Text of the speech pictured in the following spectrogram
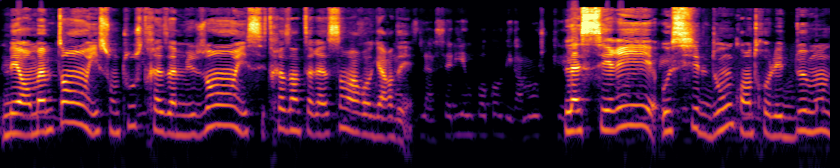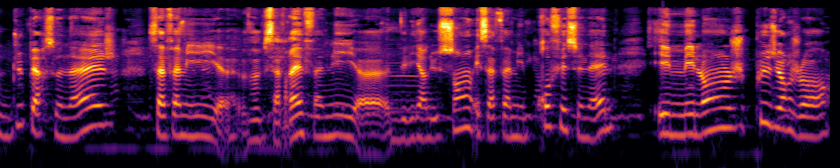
mais en même temps, ils sont tous très amusants et c'est très intéressant à regarder. La série oscille donc entre les deux mondes du personnage, sa famille, euh, sa vraie famille euh, des liens du sang et sa famille professionnelle et mélange plusieurs genres.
